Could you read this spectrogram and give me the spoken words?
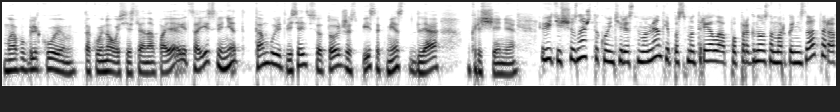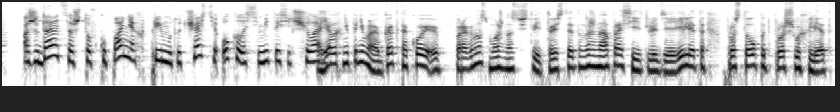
мы опубликуем такую новость, если она появится, а если нет, там будет висеть все тот же список мест для крещения. Ведь еще знаешь такой интересный момент? Я посмотрела по прогнозам организаторов, Ожидается, что в купаниях примут участие около 7 тысяч человек. А я вот не понимаю, как такой прогноз можно осуществить? То есть это нужно опросить людей или это просто опыт прошлых лет?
